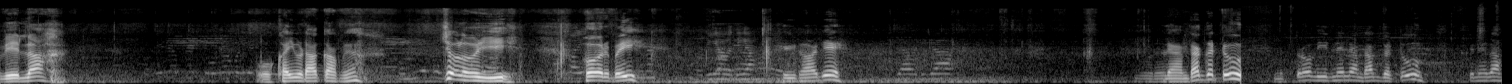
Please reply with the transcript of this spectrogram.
ਵੇਲਾ। ਔਖਾ ਹੀ ਬੜਾ ਕੰਮ ਆ। ਚਲੋ ਜੀ, ਹੋਰ ਬਈ? ਠੀਕ ਠਾਕ ਜੇ? ਲਿਆਂਦਾ ਗੱਟੂ? ਮਿੱਤਰੋ, ਵੀਰ ਨੇ ਲਿਆਂਦਾ ਗੱਟੂ, ਕਿੰਨੇ ਦਾ?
